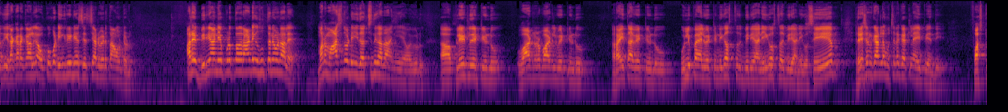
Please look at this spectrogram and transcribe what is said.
అది రకరకాలుగా ఒక్కొక్కటి ఇంగ్రీడియంట్స్ ఇచ్చి ఆడు పెడతా ఉంటాడు. అరే బిర్యానీ ఎప్పుడు వస్తుందో అంటే చూస్తూనే ఉండాలి. మనం ఆశతోటి ఇది వచ్చింది కదా అని వీడు ప్లేట్లు పెట్టిండు వాటర్ బాటిల్ పెట్టిండు రైతా పెట్టిండు ఉల్లిపాయలు పెట్టిండు ఇక వస్తుంది బిర్యానీ ఇక వస్తుంది బిర్యానీ ఇగో సేమ్ రేషన్ కార్డులో ముచ్చట గట్లనే అయిపోయింది. ఫస్ట్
